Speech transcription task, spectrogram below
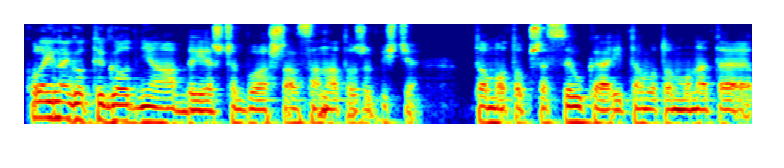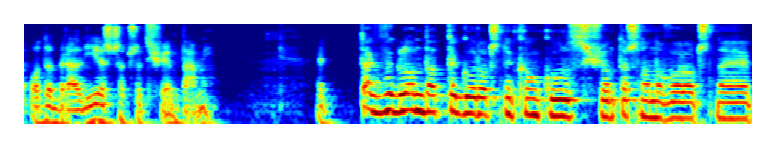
kolejnego tygodnia, aby jeszcze była szansa na to, żebyście tą oto przesyłkę i tą oto monetę odebrali jeszcze przed świętami. Tak wygląda tegoroczny konkurs świąteczno-noworoczny,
